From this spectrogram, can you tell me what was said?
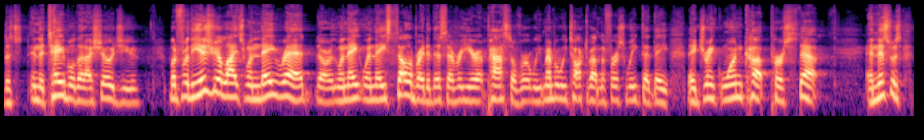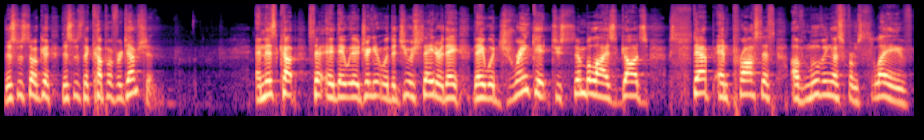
the in the table that I showed you. But for the Israelites, when they read, or when they when they celebrated this every year at Passover, we remember we talked about in the first week that they they drink one cup per step. And this was this was so good. This was the cup of redemption. And this cup, eh, they, they would drink it with the Jewish Seder. They, they would drink it to symbolize God's step and process of moving us from slave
